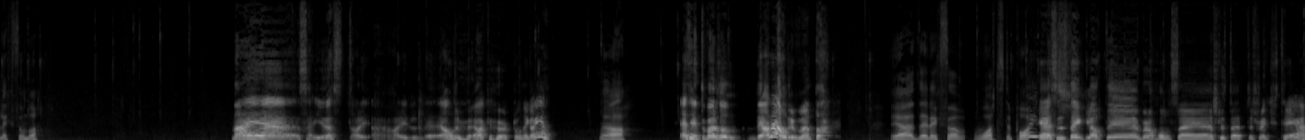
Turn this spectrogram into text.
liksom, da? Nei, seriøst? Har, de- har, jeg, aldri, jeg har ikke hørt om det engang, jeg. Ja. Jeg tenkte bare sånn Det hadde jeg aldri forventa. Ja, det er liksom What's the point? Jeg syns egentlig at de burde holde seg slutta etter Shrek 3. Ja.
